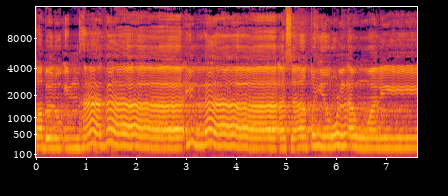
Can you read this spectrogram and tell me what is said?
قبل إن هذا إلا أساطير الأولين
